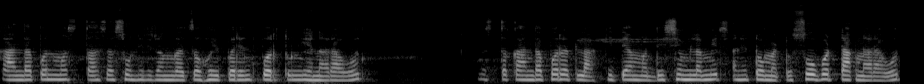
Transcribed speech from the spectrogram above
कांदा पण मस्त असा सोनेरी रंगाचा होईपर्यंत परतून घेणार आहोत. मस्त कांदा परतला की त्यामध्ये शिमला मिर्च आणि टोमॅटो सोबत टाकणार आहोत.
